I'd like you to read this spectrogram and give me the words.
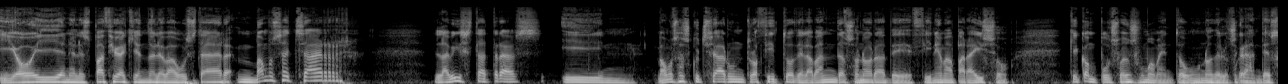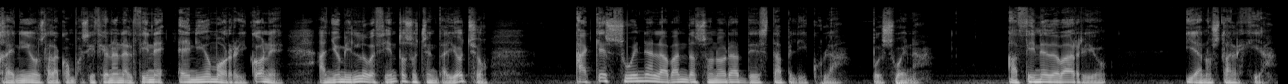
Y hoy en el espacio, a quien no le va a gustar, vamos a echar la vista atrás y vamos a escuchar un trocito de la banda sonora de Cinema Paraíso que compuso en su momento uno de los grandes genios de la composición en el cine, Ennio Morricone, año 1988. ¿A qué suena la banda sonora de esta película? Pues suena a cine de barrio y a nostalgia.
